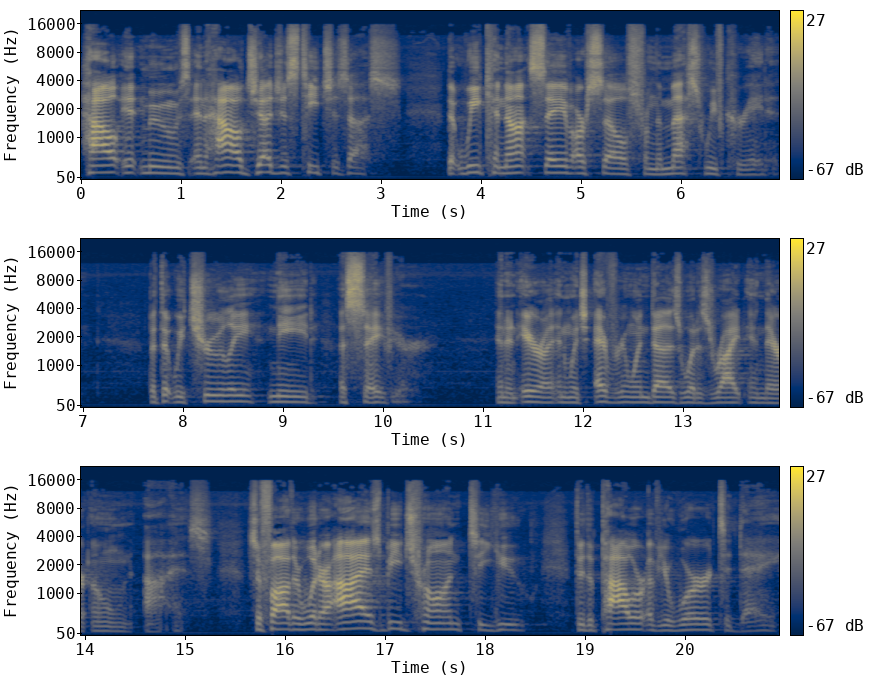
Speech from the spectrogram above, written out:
how it moves, and how Judges teaches us that we cannot save ourselves from the mess we've created, but that we truly need a Savior in an era in which everyone does what is right in their own eyes. So, Father, would our eyes be drawn to you through the power of your word today?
